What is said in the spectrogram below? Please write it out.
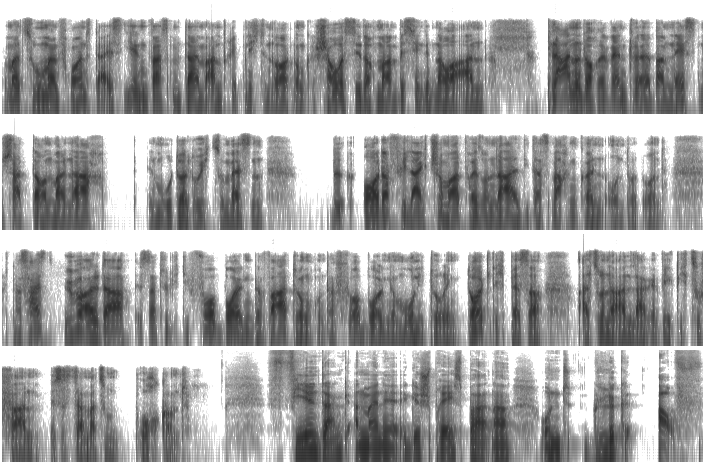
Hör mal zu, mein Freund, da ist irgendwas mit deinem Antrieb nicht in Ordnung. Schau es dir doch mal ein bisschen genauer an. Plane doch eventuell beim nächsten Shutdown mal nach, den Motor durchzumessen. Order vielleicht schon mal Personal, die das machen können und, und, und. Das heißt, überall da ist natürlich die vorbeugende Wartung und das vorbeugende Monitoring deutlich besser, als so eine Anlage wirklich zu fahren, bis es dann mal zum Bruch kommt. Vielen Dank an meine Gesprächspartner und Glück auf.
